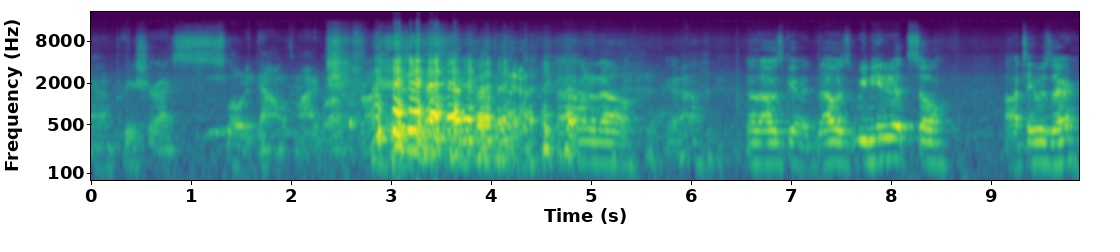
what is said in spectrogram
And I'm pretty sure I slowed it down with my glove. I don't know. Yeah. No, that was good. That was we needed it, so Atte was there.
